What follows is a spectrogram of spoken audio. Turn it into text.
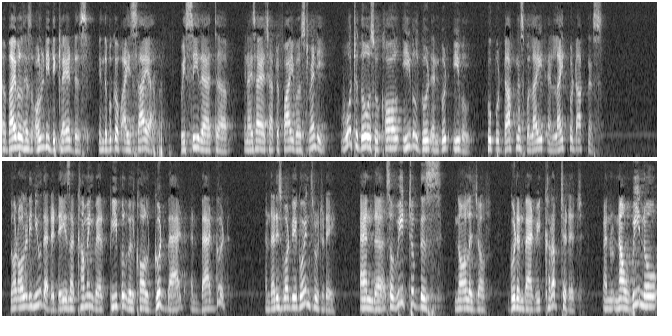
the Bible has already declared this. In the book of Isaiah, we see that uh, in Isaiah chapter 5, verse 20 Woe to those who call evil good and good evil, who put darkness for light and light for darkness. God already knew that the days are coming where people will call good bad and bad good. And that is what we are going through today. And uh, so we took this knowledge of good and bad, we corrupted it, and now we know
